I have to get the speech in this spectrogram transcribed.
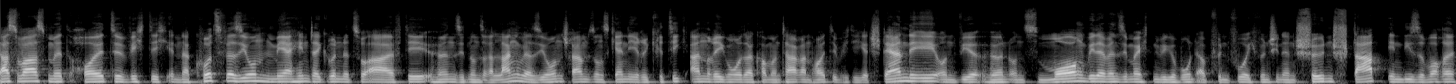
Das war's mit heute wichtig in der Kurzversion. Mehr Hintergründe zur AfD hören Sie in unserer Langversion. Schreiben Sie uns gerne Ihre Kritik, Anregungen oder Kommentare an heute wichtig jetzt stern.de und wir hören uns morgen wieder, wenn Sie möchten, wie gewohnt ab 5 Uhr. Ich wünsche Ihnen einen schönen Start in diese Woche,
